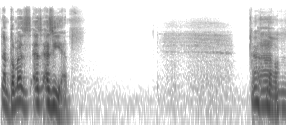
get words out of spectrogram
nem tudom, ez, ez, ez ilyen. Hát. Um,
